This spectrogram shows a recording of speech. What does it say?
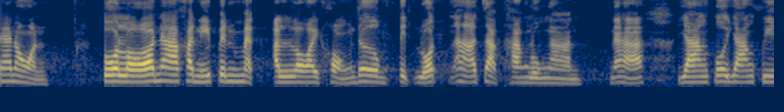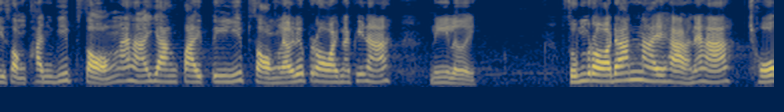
แน่นอน ตัวล้อนะคะคันนี้เป็นแม็กอลลอยของเดิมติดรถนะคะจากทางโรงงานนะคะยางตัวยางปี 2022 นะคะยางปลายปี 22 แล้วเรียบร้อยนะพี่นะ นี่เลย ซุ้มรอด้านในค่ะนะคะโชค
